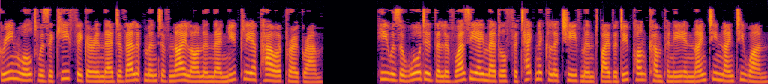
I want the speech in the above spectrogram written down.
Greenewalt was a key figure in their development of nylon and their nuclear power program. He was awarded the Lavoisier Medal for Technical Achievement by the DuPont Company in 1991.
